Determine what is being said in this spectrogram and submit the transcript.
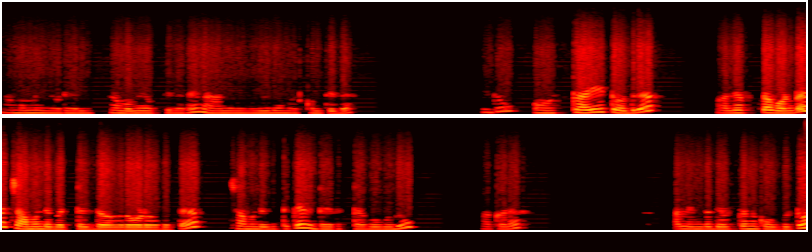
ನಮ್ಮ ಮಮ್ಮಿ ನೋಡಿ ಅಲ್ಲಿ. ನಮ್ಮ ಮಮ್ಮಿ ಹೋಗ್ತಿದ್ದಾರೆ ನಾನು ವೀಡಿಯೋ ಮಾಡ್ಕೊತಿದ್ದೆ. ಇದು ಸ್ಟ್ರೈಟ್ ಹೋದ್ರೆ ಲೆಫ್ಟ್ ತಗೊಂಡ್ರೆ ಚಾಮುಂಡಿ ಬೆಟ್ಟದ ರೋಡ್ ಹೋಗುತ್ತೆ. ಚಾಮುಂಡಿ ಬೆಟ್ಟಕ್ಕೆ ಡೈರೆಕ್ಟ್ ಆಗಿ ಹೋಗೋದು, ಆ ಕಡೆ. ಅಲ್ಲಿಂದ ದೇವಸ್ಥಾನಕ್ಕೆ ಹೋಗ್ಬಿಟ್ಟು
